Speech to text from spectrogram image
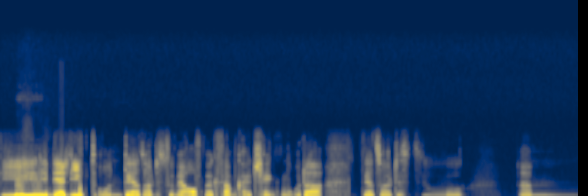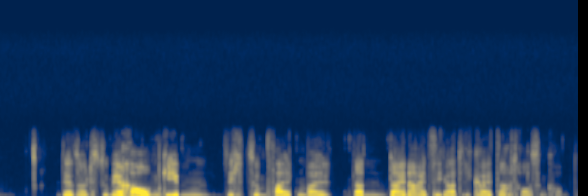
die mhm. in dir liegt und der solltest du mehr Aufmerksamkeit schenken oder der solltest du, ähm, der solltest du mehr Raum geben, sich zu entfalten, weil dann deine Einzigartigkeit nach draußen kommt.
